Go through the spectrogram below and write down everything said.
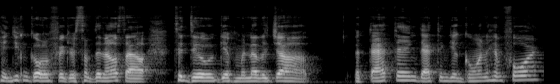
And you can go and figure something else out to do and give him another job. But that thing, that thing you're going to him for,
